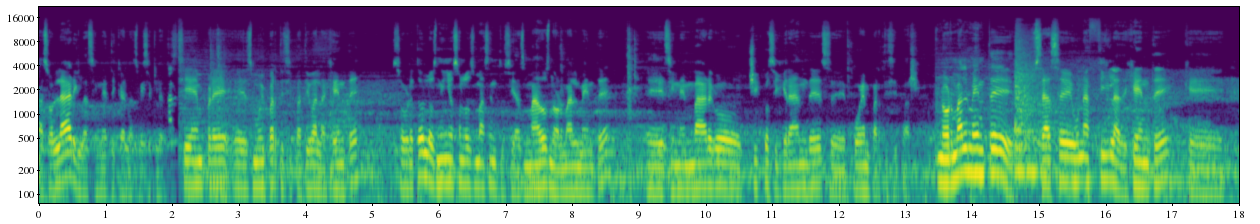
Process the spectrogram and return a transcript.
la solar y la cinética de las bicicletas. Siempre es muy participativa la gente, sobre todo los niños son los más entusiasmados normalmente, eh, sin embargo chicos y grandes eh, pueden participar. Normalmente se hace una fila de gente que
